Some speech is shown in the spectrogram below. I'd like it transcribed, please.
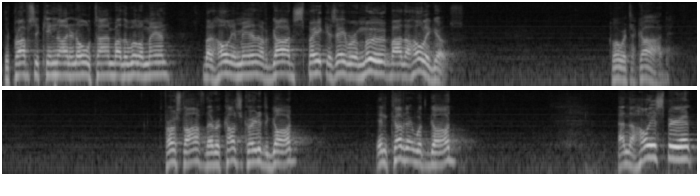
The prophecy came not in old time by the will of man, but holy men of God spake as they were moved by the Holy Ghost. Glory to God. First off, they were consecrated to God in covenant with God. And the Holy Spirit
